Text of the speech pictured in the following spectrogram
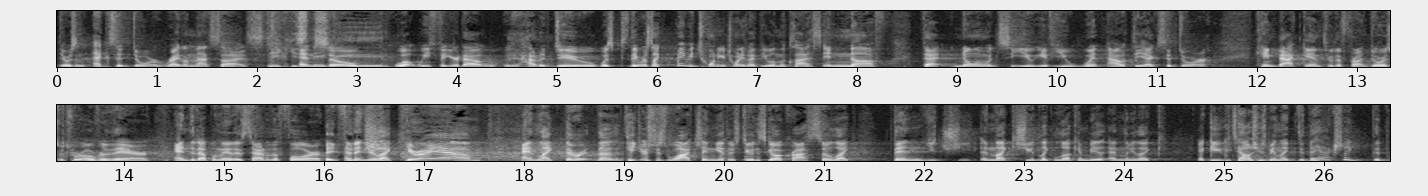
there was an exit door right on that side. Sneaky, And sneaky. so, what we figured out how to do was there was like maybe twenty or twenty five people in the class, enough that no one would see you if you went out the exit door. Came back in through the front doors, which were over there, ended up on the other side of the floor, Big and then you're like, "Here I am," and like the the teacher's just watching the other students go across. So like then you and like she'd like look and be and be like. Like you could tell she was being like, did they actually? Did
